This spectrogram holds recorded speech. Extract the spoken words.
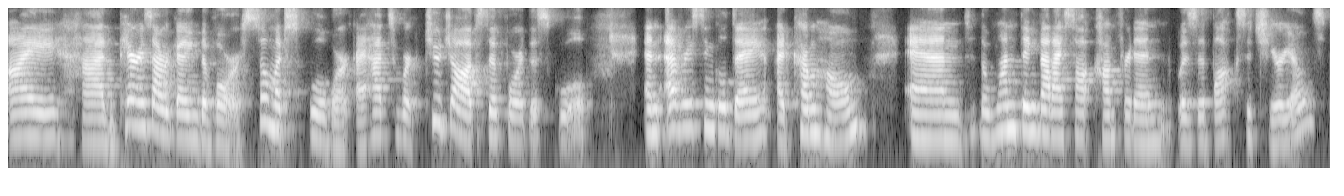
I had parents that were getting divorced, so much schoolwork. I had to work two jobs to afford the school. And every single day I'd come home, and the one thing that I sought comfort in was a box of Cheerios.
